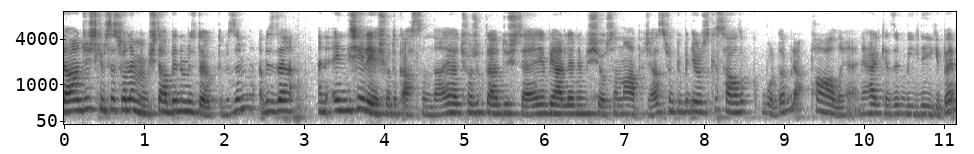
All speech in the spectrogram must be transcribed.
Daha önce hiç kimse söylememişti. Haberimiz de yoktu bizim. Biz de hani endişeyle yaşıyorduk aslında. Ya çocuklar düşse ya bir yerlerine bir şey olsa ne yapacağız? Çünkü biliyoruz ki sağlık burada biraz pahalı yani. Herkesin bildiği gibi.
